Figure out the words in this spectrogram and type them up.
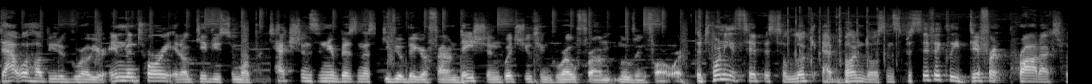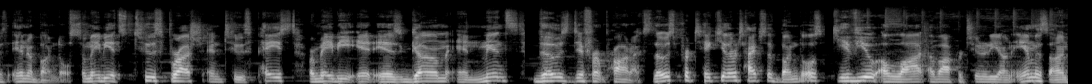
that will help you to grow your inventory. It'll give you some more protections in your business, give you a bigger foundation, which you can grow from moving forward. The 20th tip is to look at bundles and specifically different products within a bundle. So maybe it's toothbrush and toothpaste, or maybe it is gum and mints, those different products. Those particular types of bundles give you a lot of opportunity on Amazon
